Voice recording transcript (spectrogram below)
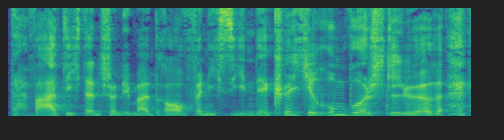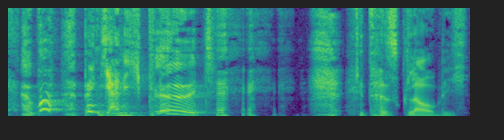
Da warte ich dann schon immer drauf, wenn ich sie in der Küche rumwurschteln höre. Bin ja nicht blöd. das glaube ich.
